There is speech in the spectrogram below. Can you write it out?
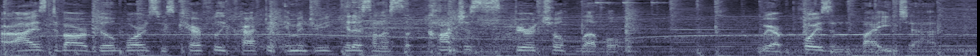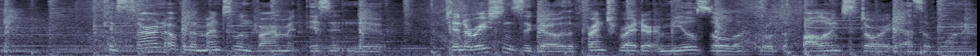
our eyes devour billboards whose carefully crafted imagery hit us on a subconscious spiritual level. We are poisoned by each ad. Concern over the mental environment isn't new. Generations ago, the French writer Emile Zola wrote the following story as a warning.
